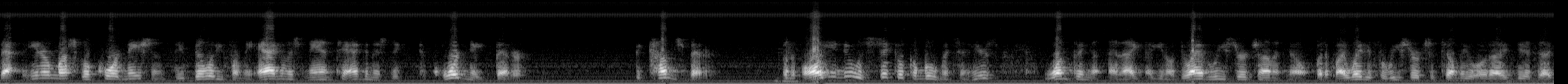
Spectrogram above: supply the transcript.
that intermuscular coordination, the ability from the agonist and antagonistic to coordinate better, becomes better. But if all you do is cyclical movements, and here's one thing, and I, you know, do I have research on it? No. But if I waited for research to tell me what I did, I'd,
